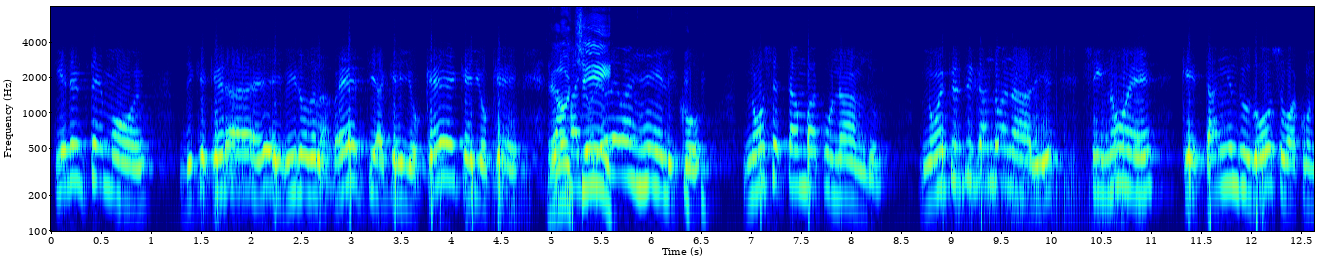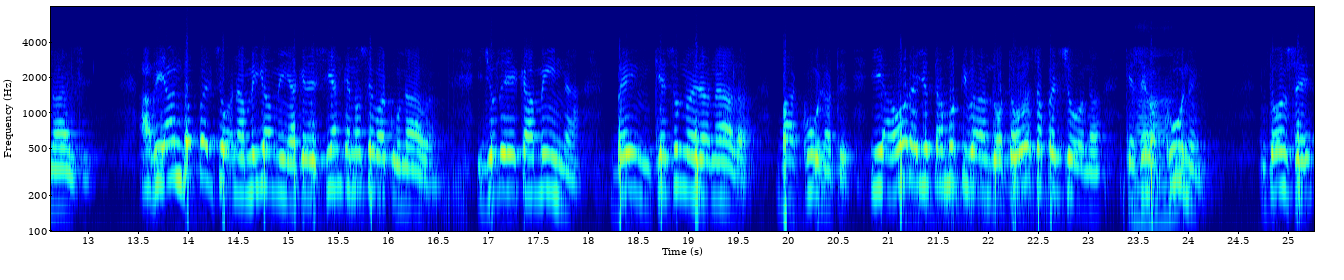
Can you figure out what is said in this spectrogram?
tienen temor de que, era el virus de la bestia, que yo qué, que yo qué. La mayoría de evangélicos no se están vacunando. No es criticando a nadie, sino es que están en dudoso vacunarse. Habían dos personas, amigas mías, que decían que no se vacunaban. Y yo le dije, camina, ven, que eso no era nada, vacúnate. Y ahora ellos están motivando a todas esas personas que se vacunen. Entonces,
